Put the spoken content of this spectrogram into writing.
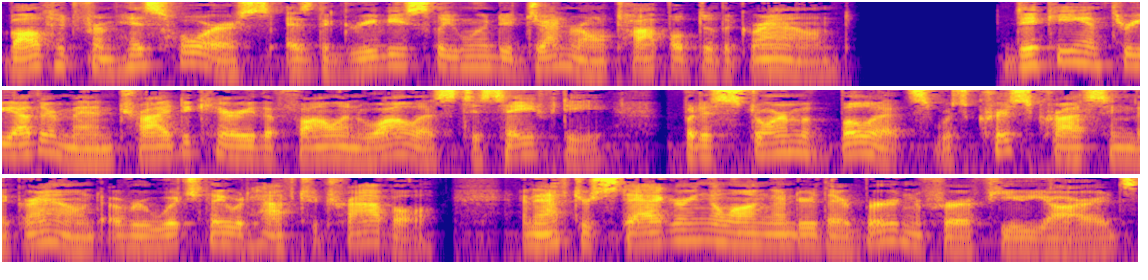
vaulted from his horse as the grievously wounded general toppled to the ground. Dickey and three other men tried to carry the fallen Wallace to safety, but a storm of bullets was crisscrossing the ground over which they would have to travel, and after staggering along under their burden for a few yards,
